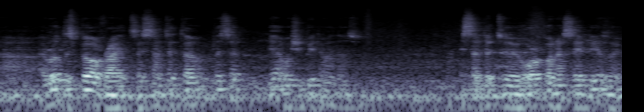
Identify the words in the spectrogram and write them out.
Uh, I wrote this Bill of Rights, I sent it to them, they said, yeah, we should be doing this. I sent it to Oracle and SAP, I was like.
